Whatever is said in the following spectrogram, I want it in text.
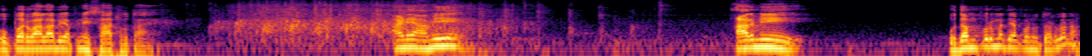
ऊपर वाला भी अपने साथ होता है। आम्ही आर्मी उधमपूरमध्ये आपण उतरलो ना?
